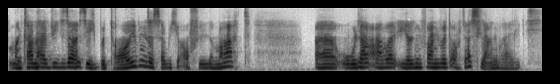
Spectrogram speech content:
man kann halt, wie gesagt, sich betäuben, das habe ich auch viel gemacht. Äh, oder aber irgendwann wird auch das langweilig.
